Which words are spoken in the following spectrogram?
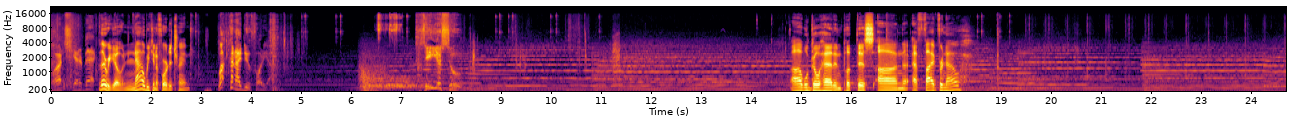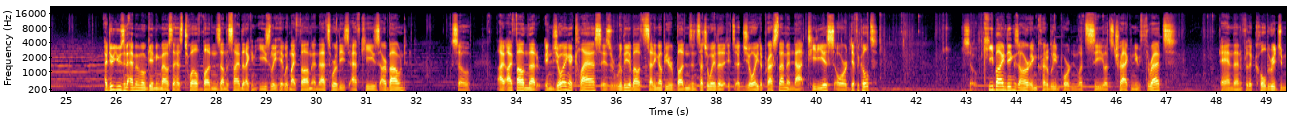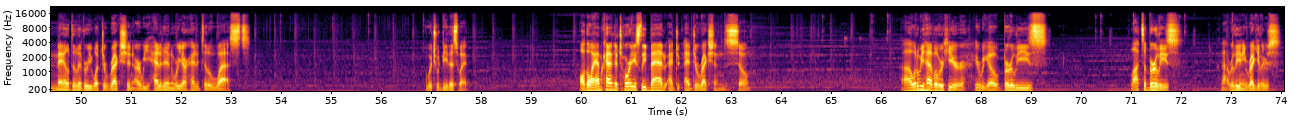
Watch your back. There we go, now we can afford to train. What can I do for you? See you soon. Uh, we'll go ahead and put this on F5 for now. I do use an MMO gaming mouse that has 12 buttons on the side that I can easily hit with my thumb, and that's where these F keys are bound. So, I, I found that enjoying a class is really about setting up your buttons in such a way that it's a joy to press them and not tedious or difficult. So, key bindings are incredibly important. Let's see, let's track new threats. And then for the Coldridge mail delivery, what direction are we headed in? We are headed to the west. Which would be this way. Although I am kind of notoriously bad at, at directions, so... Uh, what do we have over here? Here we go. Burleys. Lots of Burleys. Not really any regulars.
